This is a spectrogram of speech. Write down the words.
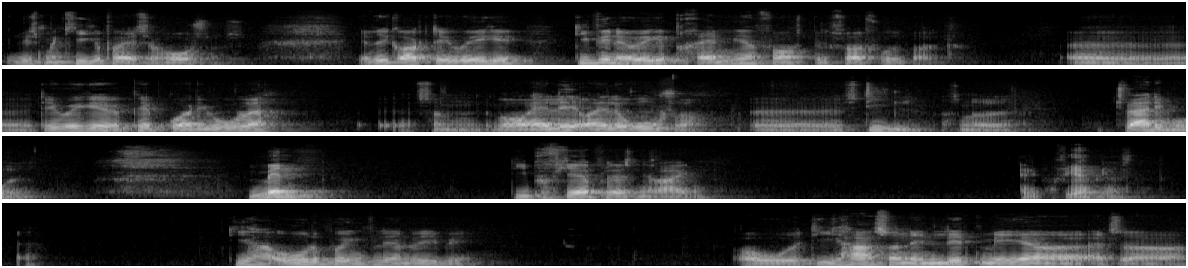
hvis man kigger på AC Horsens, jeg ved godt, det er jo ikke, de vinder jo ikke præmier for at spille flot fodbold. Øh, det er jo ikke Pep Guardiola, øh, sådan, hvor alle, og alle roser øh, stilen og sådan noget. Tværtimod. Men de er på fjerdepladsen i rækken. Er det på fjerdepladsen? De har 8 point flere end VB. Og øh, de har sådan en lidt mere, altså,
